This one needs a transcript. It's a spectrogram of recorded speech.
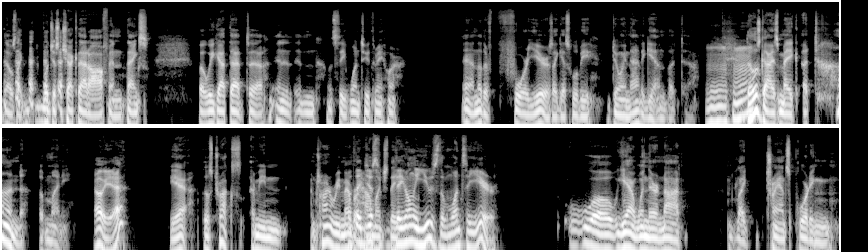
that was like we'll just check that off, and thanks. But we got that uh, in, in let's see, one, two, three, four yeah, another four years, I guess we'll be doing that again. But uh, mm-hmm. those guys make a ton of money. Oh yeah, yeah. Those trucks. I mean, I'm trying to remember how just, much they they only use them once a year. Well, yeah, when they're not like transporting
